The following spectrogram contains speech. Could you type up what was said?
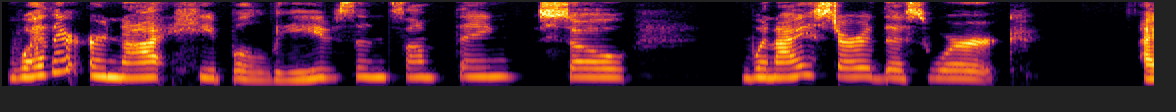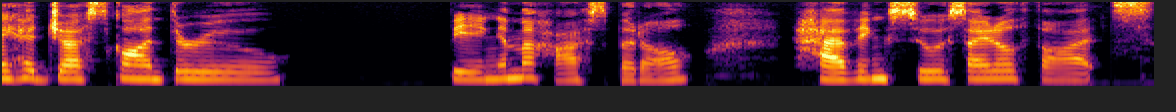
whether or not he believes in something. So when I started this work, I had just gone through being in the hospital, having suicidal thoughts,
